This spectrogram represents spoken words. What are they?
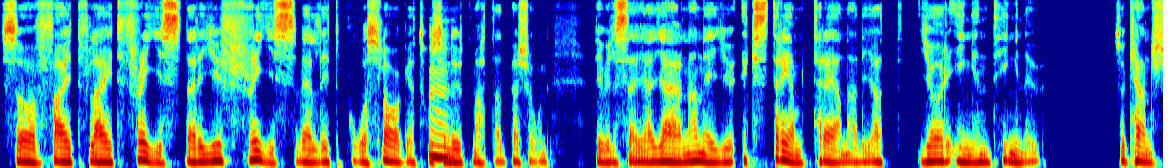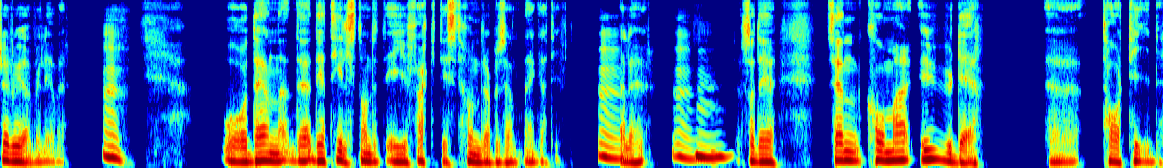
Så fight, flight, freeze, där är ju freeze väldigt påslaget hos en Mm. utmattad person. Det vill säga hjärnan är ju extremt tränad i att gör ingenting nu, så kanske du överlever. Mm. Och den, det, det tillståndet är ju faktiskt 100% negativt, Mm. eller hur? Mm. Mm. Så det, sen komma ur det eh, tar tid.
